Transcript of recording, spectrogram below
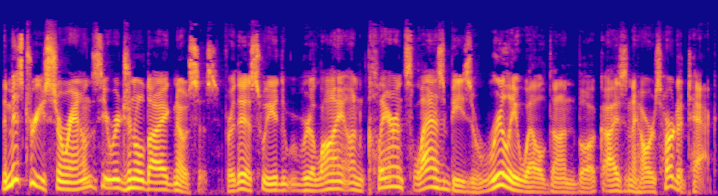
The mystery surrounds the original diagnosis. For this, we rely on Clarence Lasby's really well done book, Eisenhower's Heart Attack,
